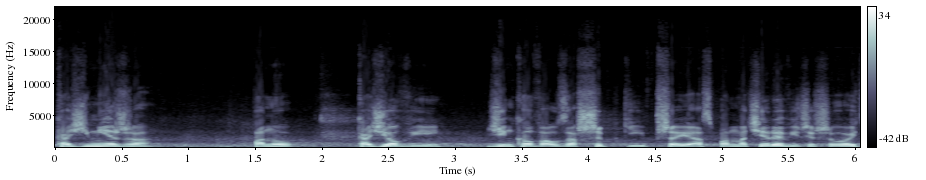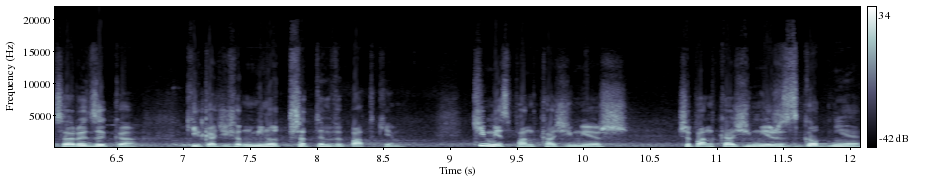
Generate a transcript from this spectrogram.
Kazimierza. Panu Kaziowi dziękował za szybki przejazd pan Macierewicz, jeszcze u ojca Rydzyka, kilkadziesiąt minut przed tym wypadkiem. Kim jest pan Kazimierz? Czy pan Kazimierz zgodnie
